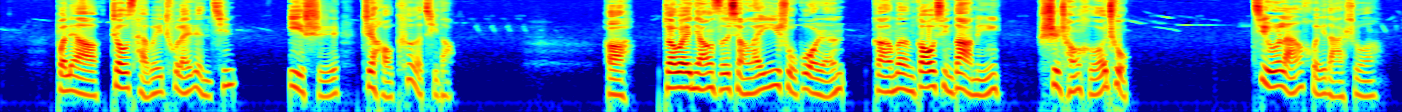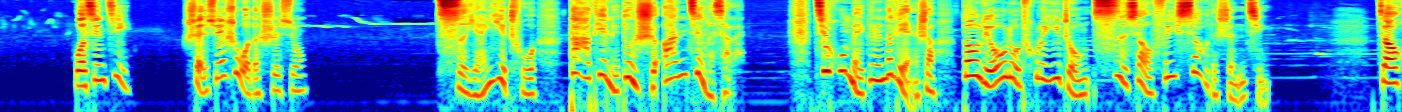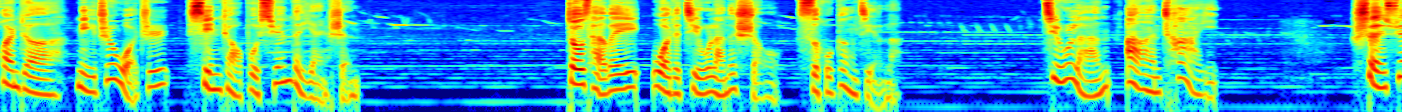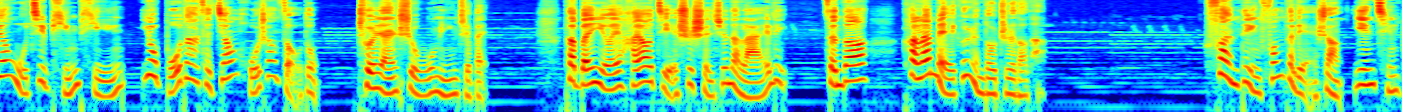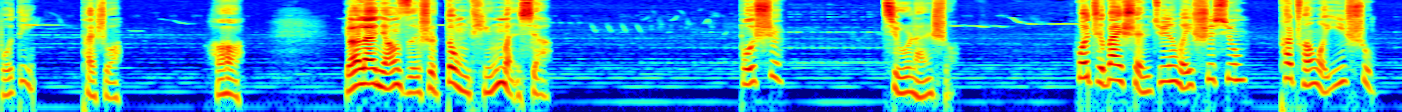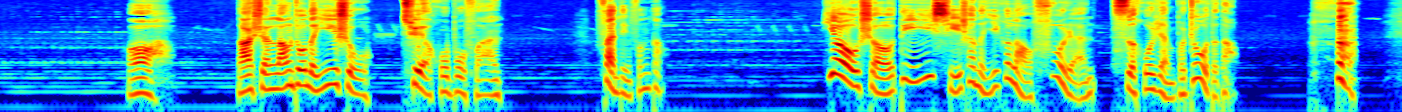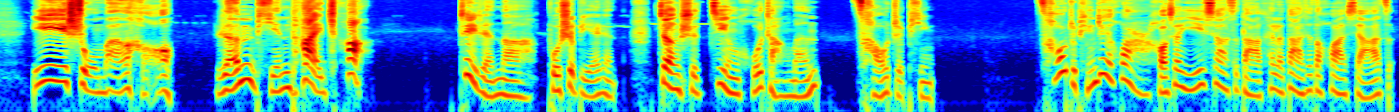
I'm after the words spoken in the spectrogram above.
不料周采薇出来认亲，一时只好客气道：“啊，这位娘子想来医术过人，敢问高姓大名，师承何处？”季如兰回答说：“我姓季。”沈轩是我的师兄。此言一出，大殿里顿时安静了下来，几乎每个人的脸上都流露出了一种似笑非笑的神情，交换着你知我知、心照不宣的眼神。周采薇握着季如兰的手，似乎更紧了。季如兰暗暗诧异：沈轩武技平平，又不大在江湖上走动。纯然是无名之辈，他本以为还要解释沈轩的来历，怎的？看来每个人都知道他。范定峰的脸上阴晴不定，他说：“哈，原来娘子是洞庭门下。”不是，季如兰说：“我只拜沈君为师兄，他传我医术。”哦，那沈郎中的医术确乎不凡。范定峰道：“右手第一席上的一个老妇人似乎忍不住的道：‘哼，医术蛮好，人品太差。’这人呢，不是别人，正是镜湖掌门曹志平。曹志平这话好像一下子打开了大家的话匣子，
